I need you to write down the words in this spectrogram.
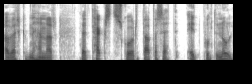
að verkefni hennar The Text Score Dataset 1.0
